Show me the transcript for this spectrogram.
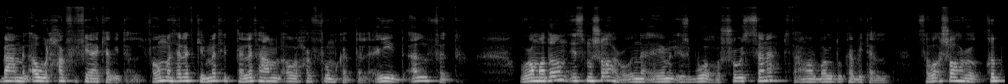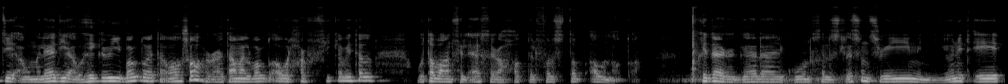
بعمل أول حرف فيها capital. فهم ثلاث كلمات التلاتة هعمل أول حرف فيهم capital. عيد الفطر. ورمضان اسم شهر قلنا أيام الأسبوع وشهور السنة تتعمل برضو capital. سواء شهر قبطي أو ميلادي أو هجري برضو هيت- هو شهر هيتعمل برضو أول حرف فيه capital. وطبعا في الآخر هحط ال full stop أو النقطة وكده يا رجالة يكون خلص lesson 3 من unit 8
